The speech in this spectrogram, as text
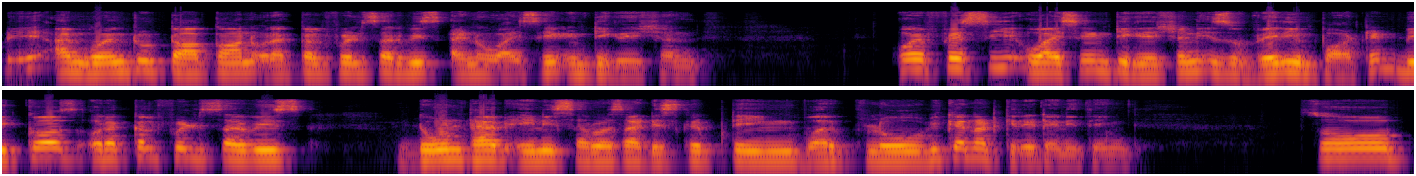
Today I'm going to talk on Oracle Field Service and OIC integration. OFSC OIC integration is very important because Oracle Field Service don't have any server-side scripting workflow. We cannot create anything. So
